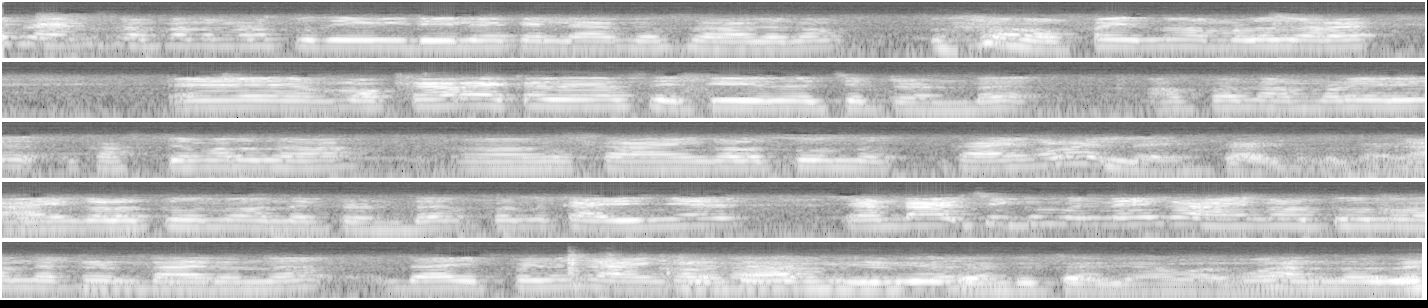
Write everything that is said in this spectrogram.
ഹായ് ഫ്രണ്ട്സ് അപ്പം നമ്മുടെ പുതിയ വീഡിയോയിലേക്ക് എല്ലാവർക്കും സ്വാഗതം. അപ്പം ഇന്ന് നമ്മൾ കുറെ മൊക്കാറയൊക്കെ സെറ്റ് ചെയ്ത് വെച്ചിട്ടുണ്ട്. അപ്പം നമ്മളൊരു കസ്റ്റമർ ഇതാ കായംകുളത്തു നിന്ന് കായംകുളമല്ലേ കായംകുളത്തു നിന്ന് വന്നിട്ടുണ്ട്. അപ്പം കഴിഞ്ഞ രണ്ടാഴ്ചക്ക് മുന്നേ കായംകുളത്തു നിന്ന് വന്നിട്ടുണ്ടായിരുന്നു. ഇതാ ഇപ്പോഴും കായംകുളത്ത് വന്നത്.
